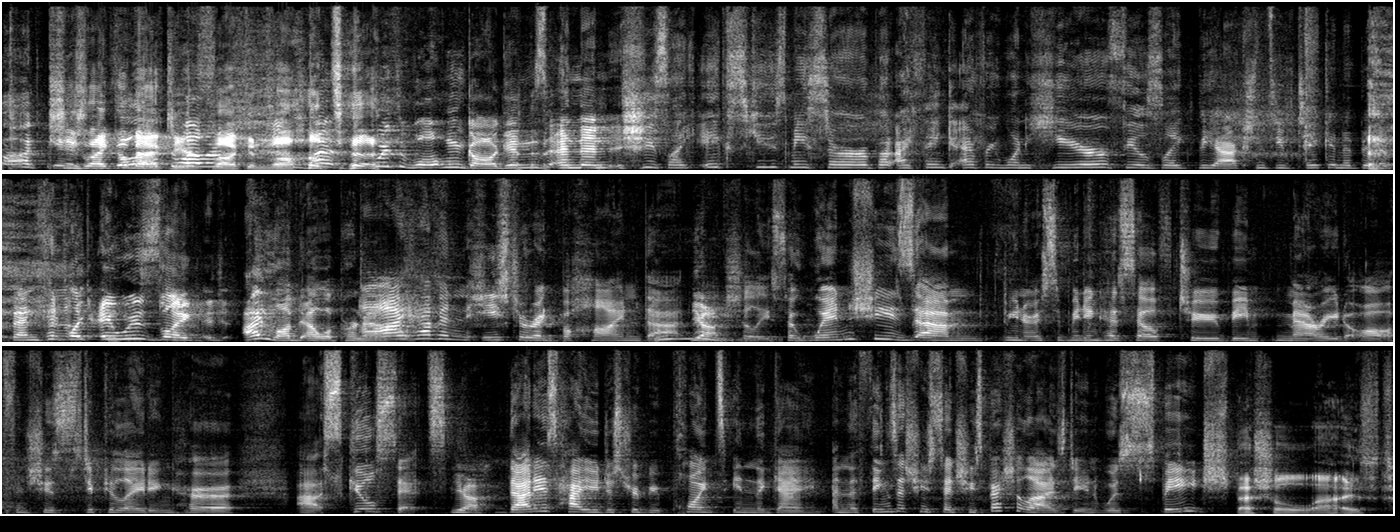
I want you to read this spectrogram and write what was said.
fucking. She's like, "Go vault back to your fucking vault. uh, with Walton Goggins, and then she's like, "Excuse me, sir, but I think everyone here feels like the actions you've taken have been offensive." like it was like I loved Ella Purnell. I have an Easter egg behind that Yeah. actually. So when she's um, you know, submitting herself to be married off and she's stipulating her uh, skill sets. Yeah. That is how you distribute points in the game. And the things that she said she specialized in was speech. specialized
